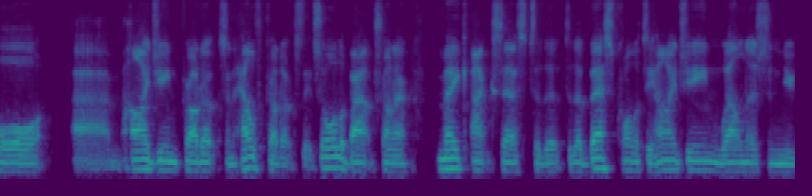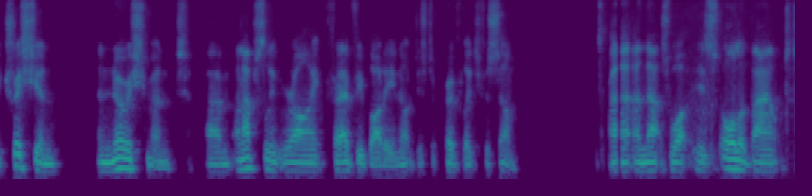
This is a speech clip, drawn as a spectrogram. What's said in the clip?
or um, hygiene products and health products. It's all about trying to make access to the to the best quality hygiene, wellness, and nutrition and nourishment um, an absolute right for everybody, not just a privilege for some. Uh, and that's what it's all about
